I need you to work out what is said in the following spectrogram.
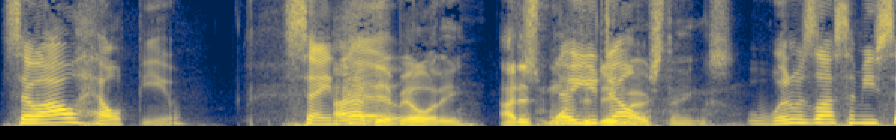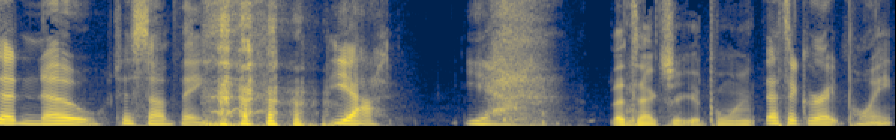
So I'll help you. Say no. I have the ability. I just want you to do don't. most things. When was the last time you said no to something? yeah. Yeah. That's actually a good point. That's a great point.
